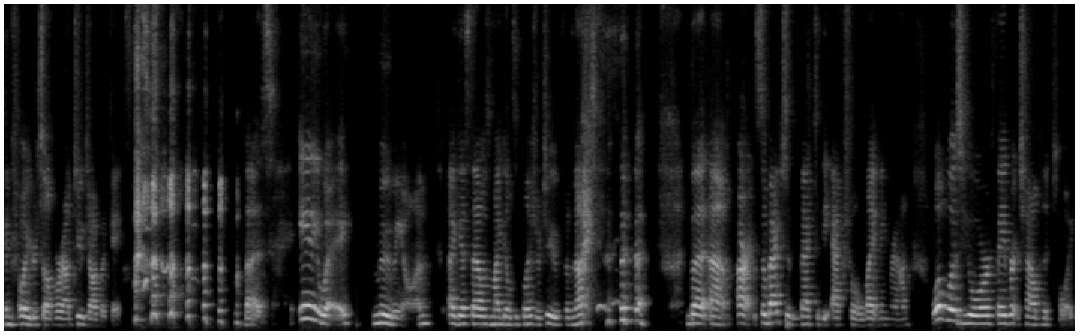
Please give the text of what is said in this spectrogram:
control yourself around two chocolate cakes but anyway, moving on. I guess that was my guilty pleasure too for the night. but um, all right, so back to back to the actual lightning round. What was your favorite childhood toy?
